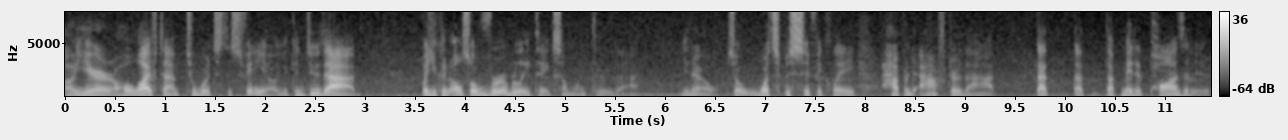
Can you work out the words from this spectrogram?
a year, a whole lifetime towards this video. You can do that, but you can also verbally take someone through that. You know, so what specifically happened after that, that, that, that made it positive?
